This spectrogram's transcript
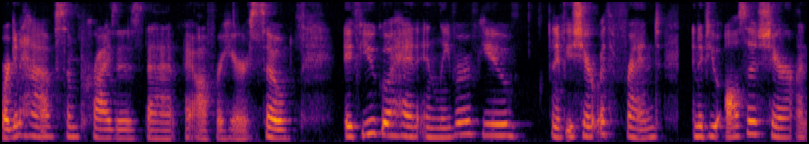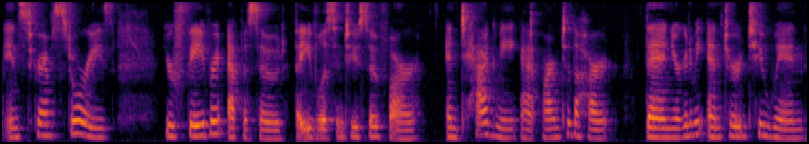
We're going to have some prizes that I offer here. So, if you go ahead and leave a review, and if you share it with a friend, and if you also share on Instagram stories, your favorite episode that you've listened to so far and tag me at Arm to the Heart, then you're going to be entered to win.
